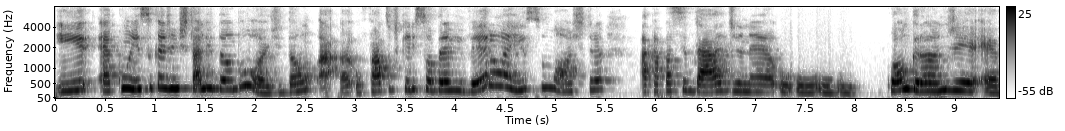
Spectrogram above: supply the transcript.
e é com isso que a gente está lidando hoje. Então, a, a, o fato de que eles sobreviveram a isso mostra a capacidade, né? O, o, o quão grande é,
